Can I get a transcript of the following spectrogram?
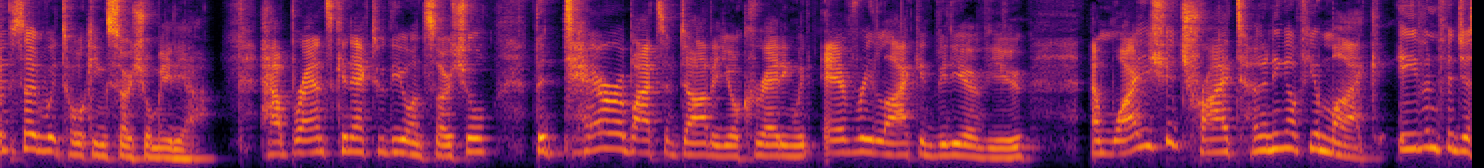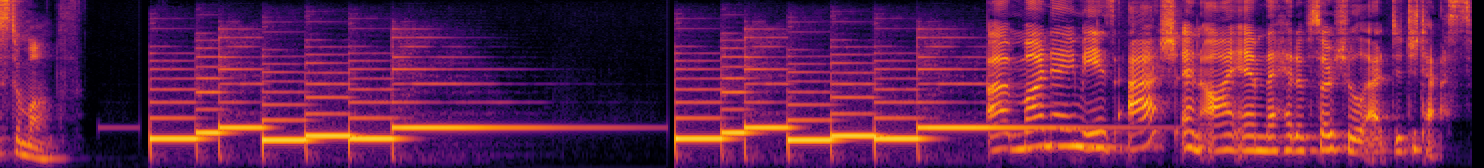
Episode, we're talking social media, how brands connect with you on social, the terabytes of data you're creating with every like and video view, and why you should try turning off your mic, even for just a month. Uh, my name is Ash, and I am the head of social at Digitas.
